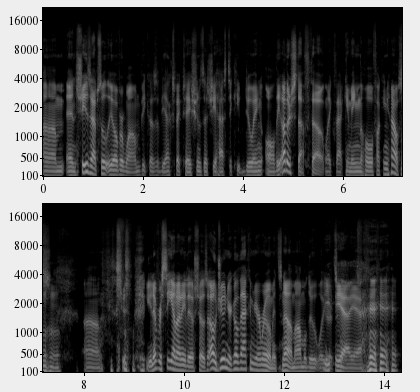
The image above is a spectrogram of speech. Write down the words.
Um, and she's absolutely overwhelmed because of the expectations that she has to keep doing all the other stuff, though, like vacuuming the whole fucking house. Mhm. Um, you never see on any of those shows, oh, Junior, go vacuum your room. It's no, mom will do it while you're at school. Yeah, yeah.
